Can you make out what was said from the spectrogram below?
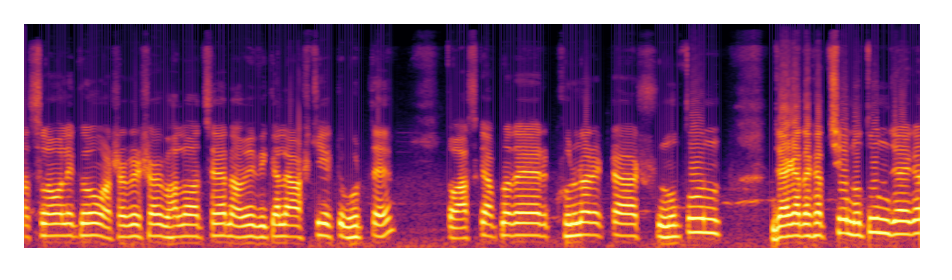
আসসালামু আলাইকুম, আশা করি সবাই ভালো আছেন। আমি বিকালে আসছি একটু ঘুরতে। তো আজকে আপনাদের খুলনার একটা নতুন জায়গা দেখাচ্ছি, নতুন জায়গা,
